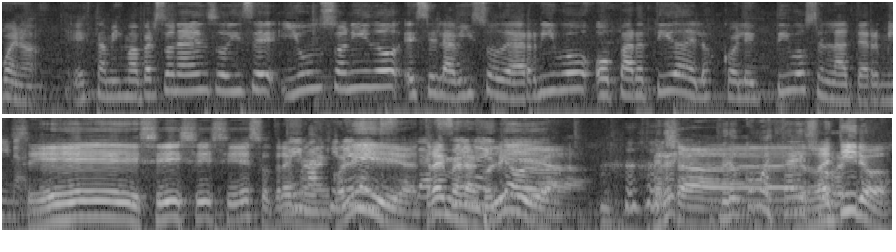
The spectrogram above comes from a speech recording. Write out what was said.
bueno, esta misma persona, Enzo, dice, y un sonido es el aviso de arribo o partida de los colectivos en la terminal. Sí, sí, sí, sí, eso trae Me melancolía, la- la trae melancolía. Pero, Ya, pero ¿cómo está eso? Retiro.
